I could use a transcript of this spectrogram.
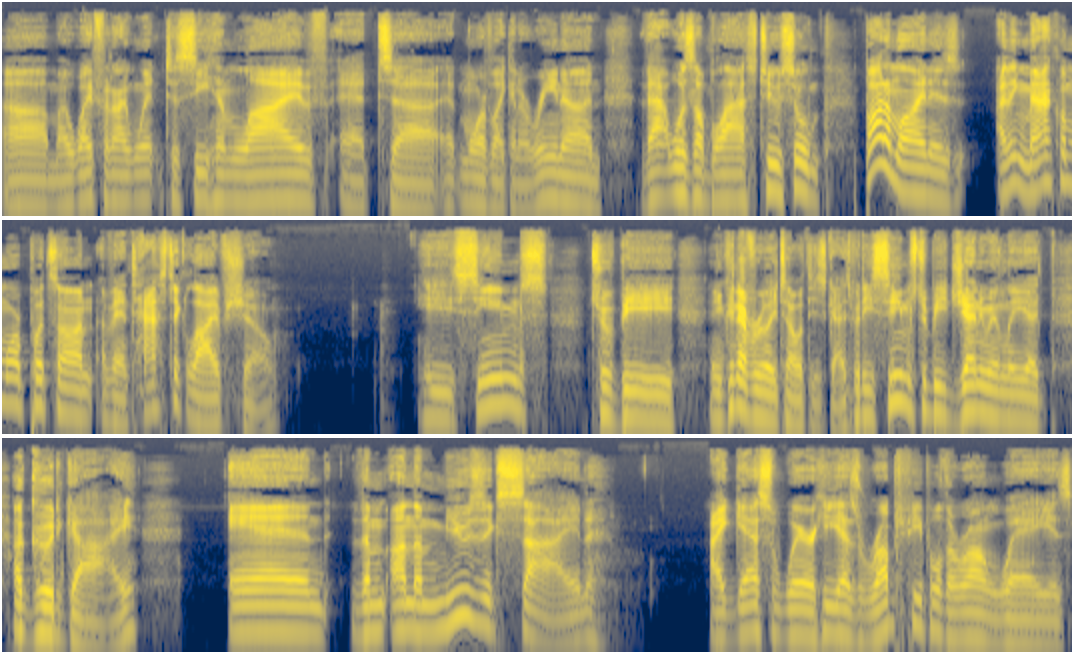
Uh, my wife and I went to see him live at uh, at more of like an arena, and that was a blast too. So, bottom line is, I think Macklemore puts on a fantastic live show. He seems to be, and you can never really tell with these guys, but he seems to be genuinely a, a good guy. And the on the music side, I guess where he has rubbed people the wrong way is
